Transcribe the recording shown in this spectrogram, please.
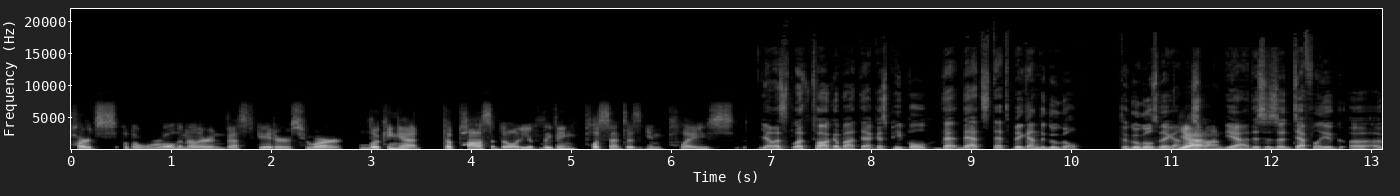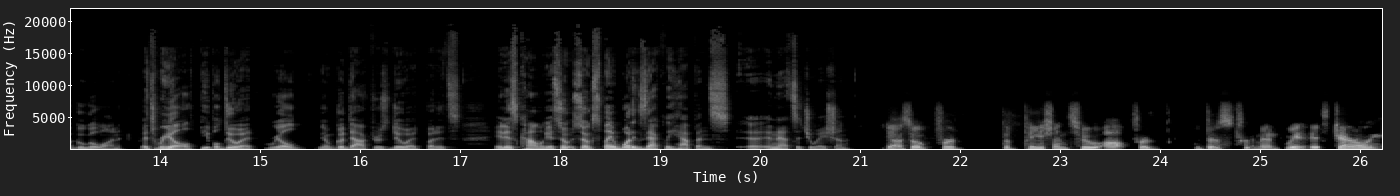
parts of the world and other investigators who are looking at the possibility of leaving placentas in place. Yeah, let's let's talk about that because people that that's that's big on the Google. The Google's big on yeah. this one. Yeah, this is a definitely a, a, Google one. It's real. People do it. Real, you know, good doctors do it, but it's it is complicated. So so explain what exactly happens uh, in that situation. Yeah. So for the patients who opt for this treatment, we, it's generally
